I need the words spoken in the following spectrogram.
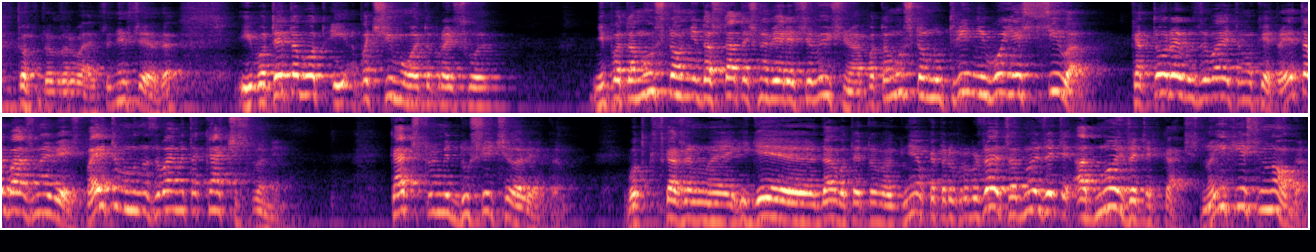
тот, кто взрывается, не все, да? И вот это вот, и почему это происходит? Не потому, что он недостаточно верит Всевышнему, а потому, что внутри него есть сила, которое вызывает ему к этому. Это важная вещь. Поэтому мы называем это качествами. Качествами души человека. Вот, скажем, идея да, вот этого гнева, который пробуждается, одно из этих, одно из этих качеств. Но их есть много.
